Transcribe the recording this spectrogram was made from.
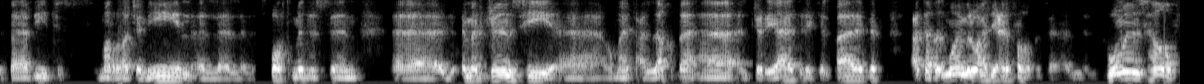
ال diabetes مرة جميل ال sport medicine ال emergency وما يتعلق بها ال geriatric ال palliative أعتقد مهم الواحد يعرف رغبته. ال women's health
